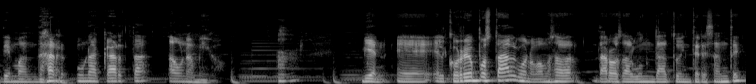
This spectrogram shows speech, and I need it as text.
de mandar una carta a un amigo. Ah, Bien, eh, el correo postal, bueno, vamos a daros algún dato interesante.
